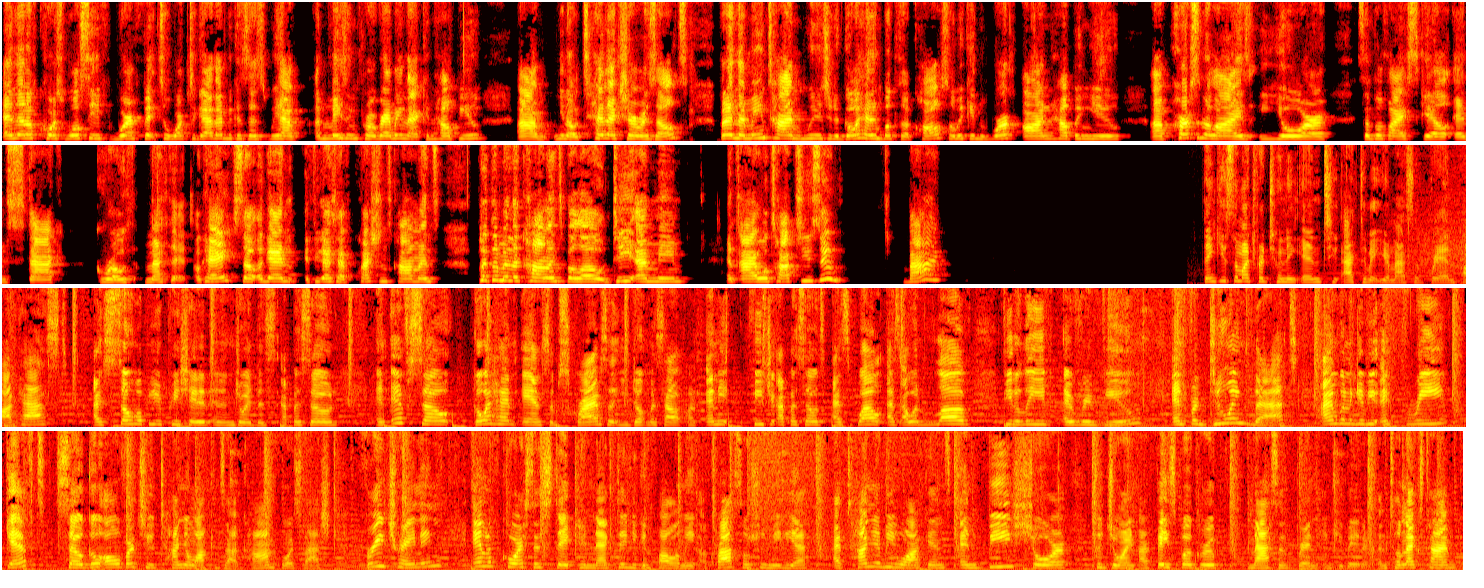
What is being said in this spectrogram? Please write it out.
And then, of course, we'll see if we're fit to work together because we have amazing programming that can help you, um, you know, 10 extra results. But in the meantime, we need you to go ahead and book the call so we can work on helping you uh, personalize your simplify, scale, and stack growth method. Okay. So, again, if you guys have questions, comments, put them in the comments below, DM me, and I will talk to you soon. Bye. Thank you so much for tuning in to Activate Your Massive Brand podcast. I so hope you appreciated and enjoyed this episode. And if so, go ahead and subscribe so that you don't miss out on any future episodes, as well as I would love for you to leave a review. And for doing that, I'm going to give you a free gift. So go over to tanyawatkins.com forward slash free training. And of course, to stay connected, you can follow me across social media at Tanya B. Watkins and be sure to join our Facebook group, Massive Brand Incubator. Until next time,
